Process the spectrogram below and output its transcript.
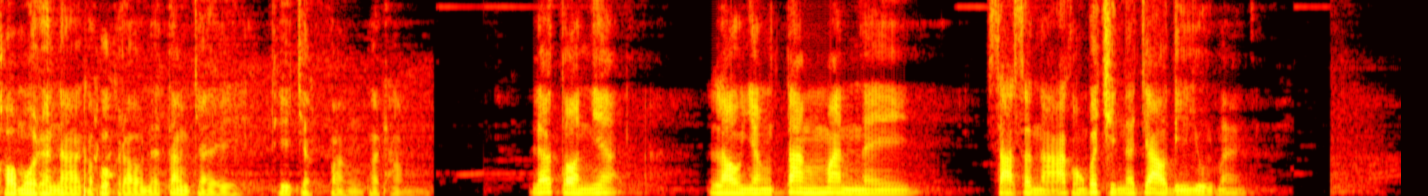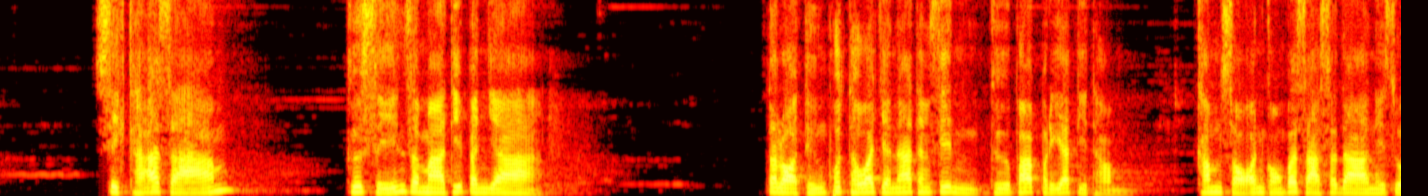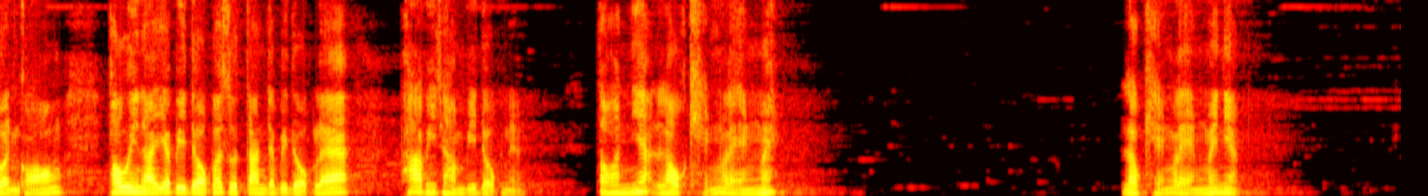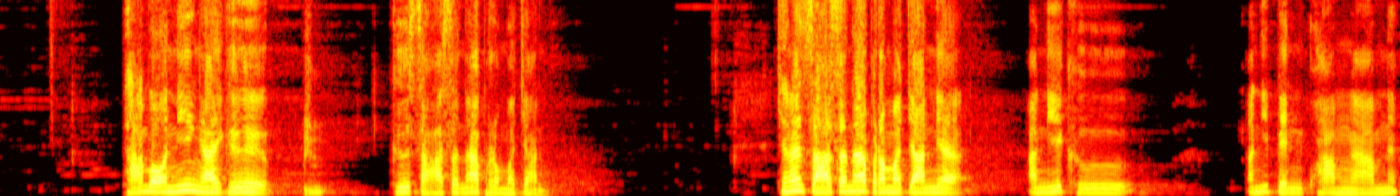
ขอโมทนากับพวกเรานะตั้งใจที่จะฟังพระธรรม แล้วตอนเนี้ยเรายังตั้งมั่นในศาสนาของพระชินเจ้าดีอยู่ไหมสิกขาสามคือศีลสมาธิปัญญา ตลอดถึงพุทธวจนะทั้งสิ้นคือพระปริยติธรรมคำสอนของพระศาสดาในส่วนของ พระวินัยบิดกพระสุตตันตบิดกและพระพิธรรมบิดกเนี่ย ตอนเนี้ยเราแข็งแรงไหม เราแข็งแรงไหมเนี่ย ถามบอกวันนี้ไงคือ คือศาสนาพรหมจรรย์ฉะนั้นศาสนาพรหมจรรย์เนี่ย อันนี้คือ อันนี้เป็นความงามนะ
